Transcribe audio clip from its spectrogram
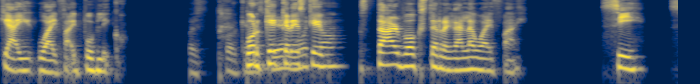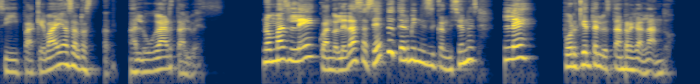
Que hay Wi-Fi público. Pues ¿Por qué crees que Starbucks te regala Wi-Fi? Sí, sí, para que vayas al, al lugar tal vez. Nomás lee, cuando le das acepto términos y condiciones, lee por qué te lo están regalando.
